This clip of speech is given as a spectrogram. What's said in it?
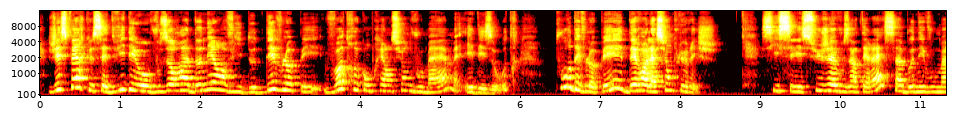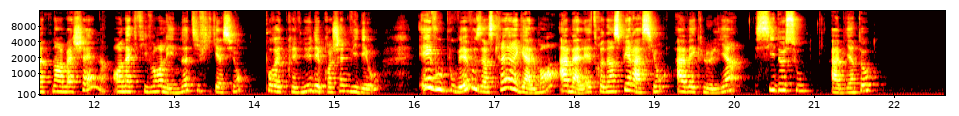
J'espère que cette vidéo vous aura donné envie de développer votre compréhension de vous-même et des autres pour développer des relations plus riches. Si ces sujets vous intéressent, abonnez-vous maintenant à ma chaîne en activant les notifications pour être prévenu des prochaines vidéos. Et vous pouvez vous inscrire également à ma lettre d'inspiration avec le lien ci-dessous. À bientôt!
